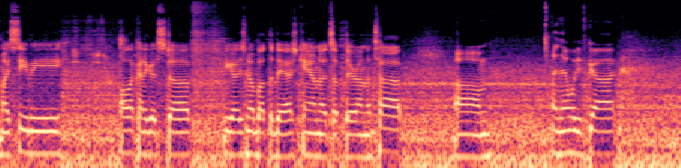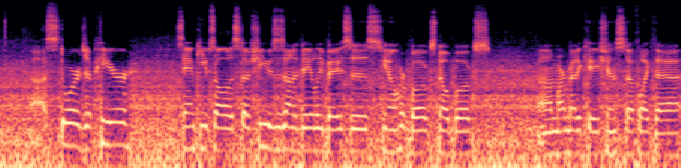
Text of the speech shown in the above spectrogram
my CB, all that kind of good stuff. You guys know about the dash cam that's up there on the top. Um, and then we've got uh, storage up here. Sam keeps all the stuff she uses on a daily basis, you know, her books, notebooks, um, our medication, stuff like that.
